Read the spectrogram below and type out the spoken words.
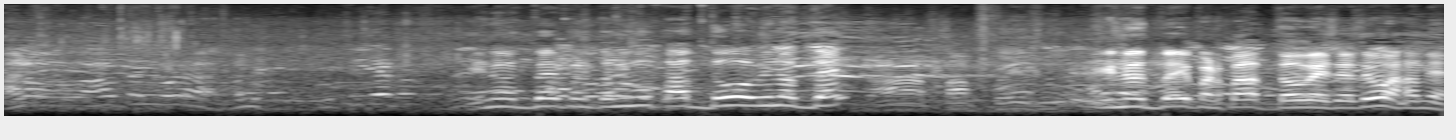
હાલો આવતા જ વડા. ભલે. વિનોદભાઈ પણ તમે હું પાપ ધોવો વિનોદભાઈ? વિનોદભાઈ પણ પાપ ધોવે છે જો અમે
